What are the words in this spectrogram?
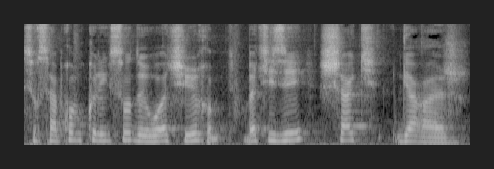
sur sa propre collection de voitures baptisée Chaque Garage.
